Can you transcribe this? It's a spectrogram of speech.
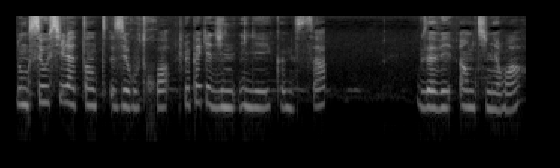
Donc c'est aussi la teinte 03. Le packaging, il est comme ça. Vous avez un petit miroir.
